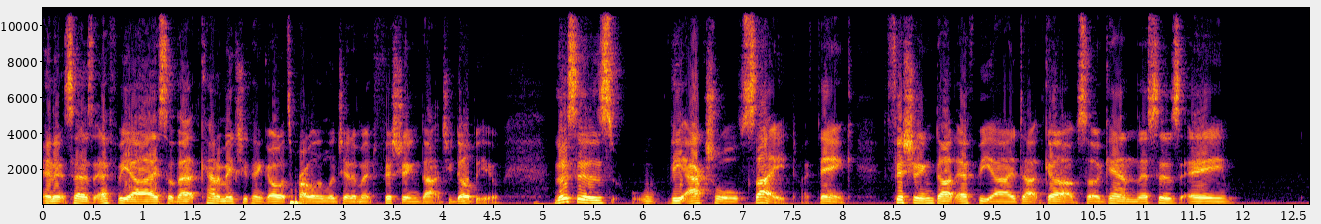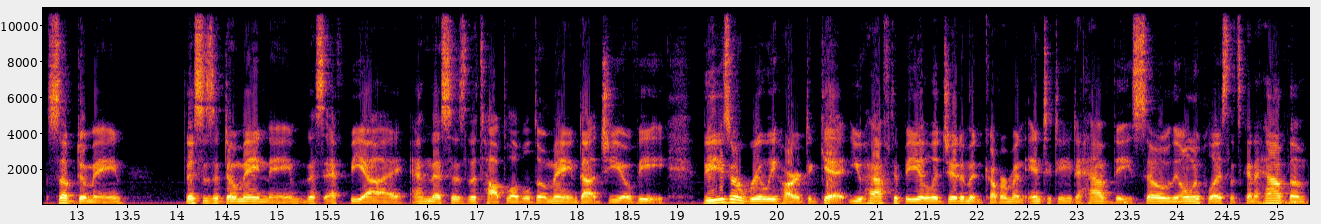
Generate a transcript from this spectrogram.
And it says FBI, so that kind of makes you think, oh, it's probably legitimate phishing.gw. This is the actual site, I think phishing.fbi.gov. So again, this is a subdomain. This is a domain name, this FBI, and this is the top level domain, .gov. These are really hard to get. You have to be a legitimate government entity to have these. So the only place that's going to have them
